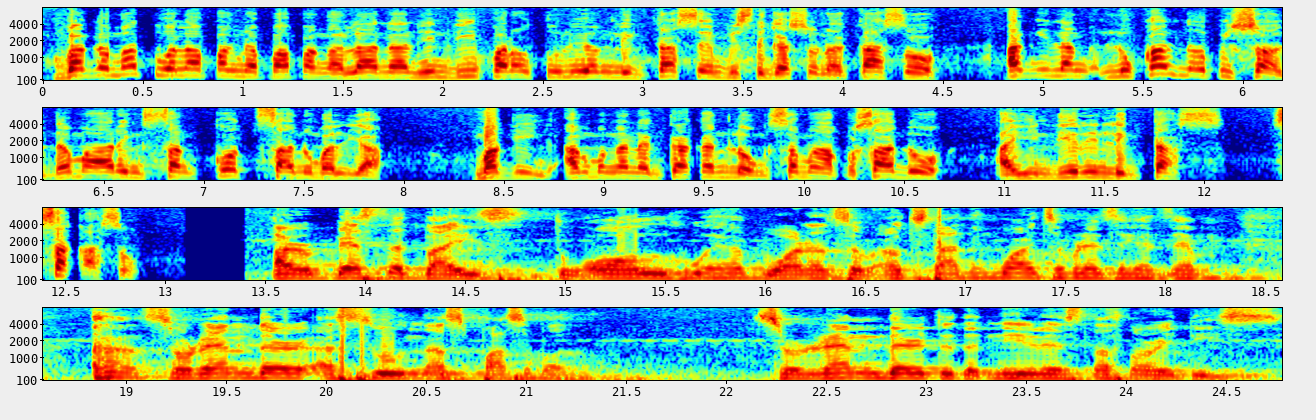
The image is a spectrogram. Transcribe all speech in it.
Bagamat wala pang napapangalanan, hindi pa raw tuloy ang ligtas sa investigasyon ng kaso ang ilang lokal na opisyal na maaring sangkot sa anomalya. Maging ang mga nagkakanlong sa mga akusado ay hindi rin ligtas sa kaso. Our best advice to all who have warrants of outstanding warrants of arrest against them, surrender as soon as possible. Surrender to the nearest authorities.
